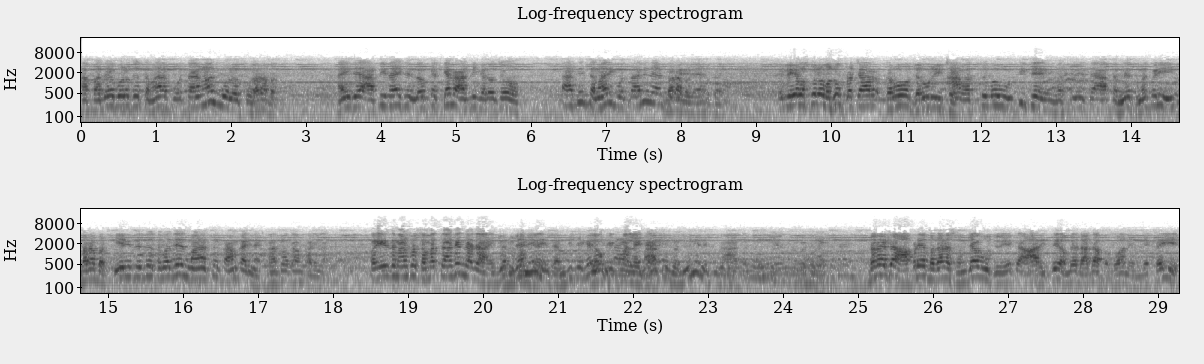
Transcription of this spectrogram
આ પદે બોલો છો તમારા પોતાનો જ બોલો છો. બરાબર. અહીં જે આરતી થાય છે લોકો કેમ આરતી કરો છો? આરતી તમારી પોતાની જ આરતી. એટલે એ વસ્તુનો વધુ પ્રચાર કરવો જરૂરી છે. આ વસ્તુ બહુ ઊંચી છે. વસ્તુ આ તમને સમજ પડી. બરાબર. એ રીતે જો સમજે માણસ તો કામ કાઢી નાખે. હા તો કામ કાઢી નાખે. પણ એ રીતે માણસો સમજતા હશે ને દાદા? સમજે શકે લૌકિકમાં લઈ જાય. માણસનું ગજુ નહીં. ના ના એટલે આપણે બધાને સમજાવવું જોઈએ કે આ રીતે અમે દાદા ભગવાન એમને કહીએ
